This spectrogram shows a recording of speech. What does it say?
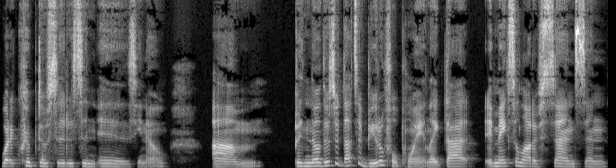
what a crypto citizen is you know? Um but no those are that's a beautiful point. Like that it makes a lot of sense. And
